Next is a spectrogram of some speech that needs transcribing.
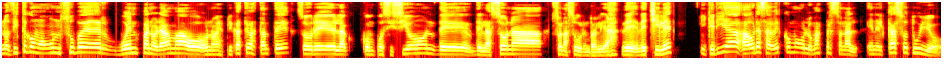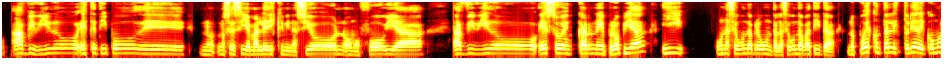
nos diste como un súper buen panorama o, nos explicaste bastante sobre la composición de, de la zona, zona sur en realidad, de, de Chile. Y quería ahora saber como lo más personal. En el caso tuyo, ¿has vivido este tipo de, no, no, sé si llamarle discriminación, homofobia? ¿Has vivido eso en carne propia? Y una segunda pregunta, la segunda patita. ¿Nos puedes contar la historia de cómo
